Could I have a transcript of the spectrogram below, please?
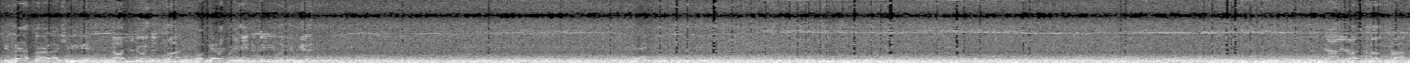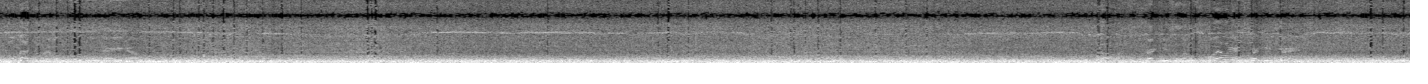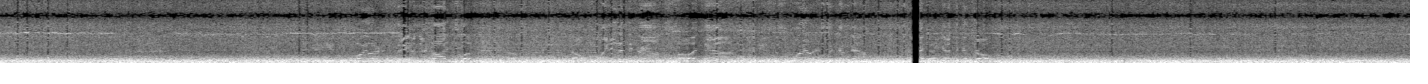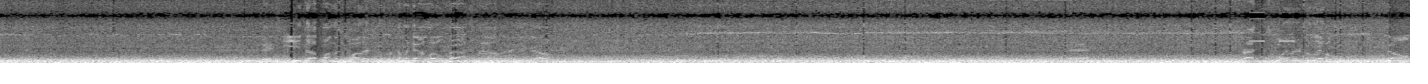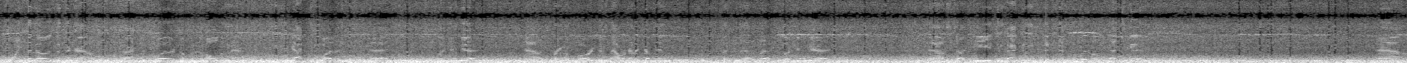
Too fast, aren't I? Should be good. No, you're doing just fine. Okay. Right where you need to be. Looking good. Okay. Now you're letting the nose drop. Pull back a little. There you go. So, start using a little spoiler and start your turns. Use the spoiler to stay on glide slope don't point it at the ground, it down, use the spoilers to come down. You got the controls. Ease up on the spoilers because we're coming down a little fast now. There you go. Okay. Track the spoilers a little. Don't point the nose at the ground. Track the spoilers open and hold them there. You got the spoilers. Okay? Looking good. Now let's bring them forward because now we're going to come in to do that lift. Looking good. Now start easing back on the stick just a little. That's good. Now,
